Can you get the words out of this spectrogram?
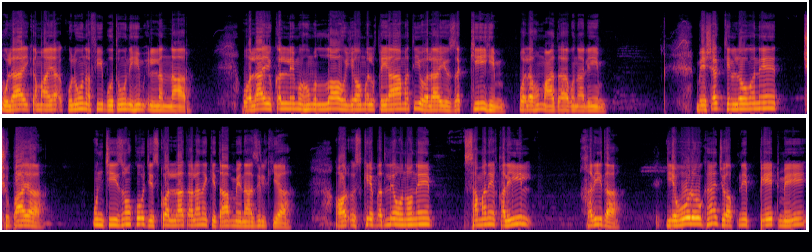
اولئک ما یأکلون فی بطونہم الا النار۔ ولا یکلمہم اللہ یوم القیامت ولا یزکیہم۔ ولہم عذاب علیم۔ بے شک جن لوگوں نے چھپایا ان چیزوں کو جس کو اللہ تعالیٰ نے کتاب میں نازل کیا اور اس کے بدلے انہوں نے سمن قلیل خریدا۔ یہ وہ لوگ ہیں جو اپنے پیٹ میں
